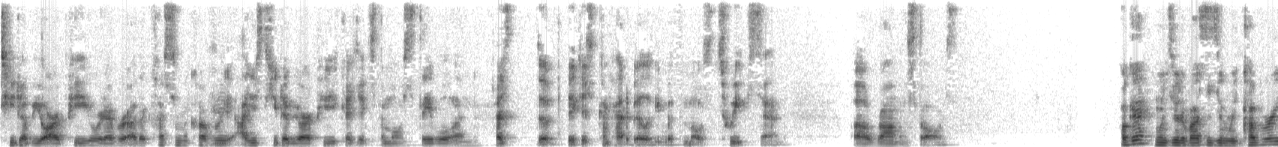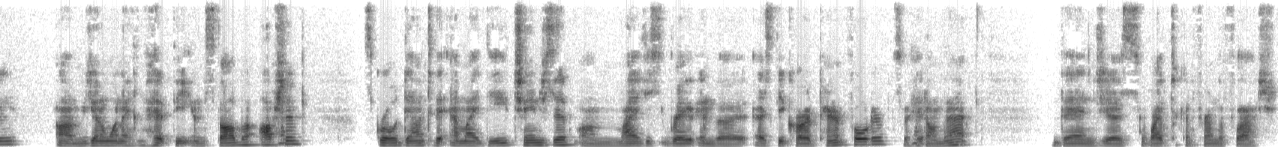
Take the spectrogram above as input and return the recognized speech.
TWRP or whatever other custom recovery. Mm-hmm. I use TWRP because it's the most stable and has the biggest compatibility with most tweaks and uh, ROM installs. Okay, once your device is in recovery, um, you're gonna want to hit the install option. Scroll down to the MID change zip. Um, mine is right in the SD card parent folder, so hit on that. Then just swipe to confirm the flash.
